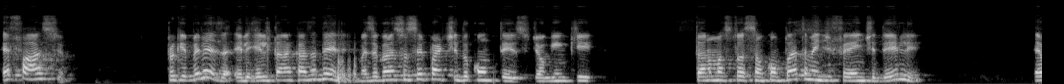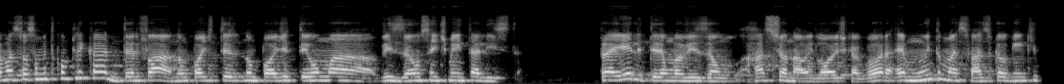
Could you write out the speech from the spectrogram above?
é fácil. Porque, beleza, ele, ele tá na casa dele. Mas agora, se você partir do contexto de alguém que tá numa situação completamente diferente dele, é uma situação muito complicada. Então ele fala, ah, não pode ter, não pode ter uma visão sentimentalista. Para ele ter uma visão racional e lógica agora é muito mais fácil que alguém que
